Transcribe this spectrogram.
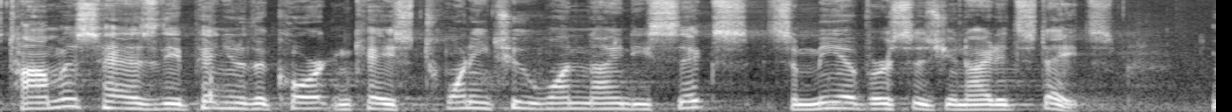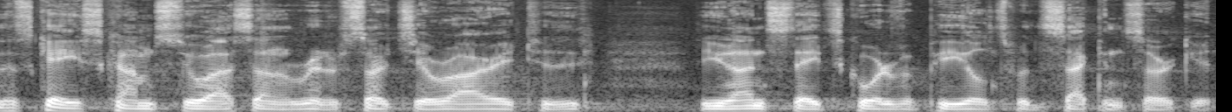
Thomas has the opinion of the court in case 22196, Samia versus United States. This case comes to us on a writ of certiorari to the United States Court of Appeals for the Second Circuit.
